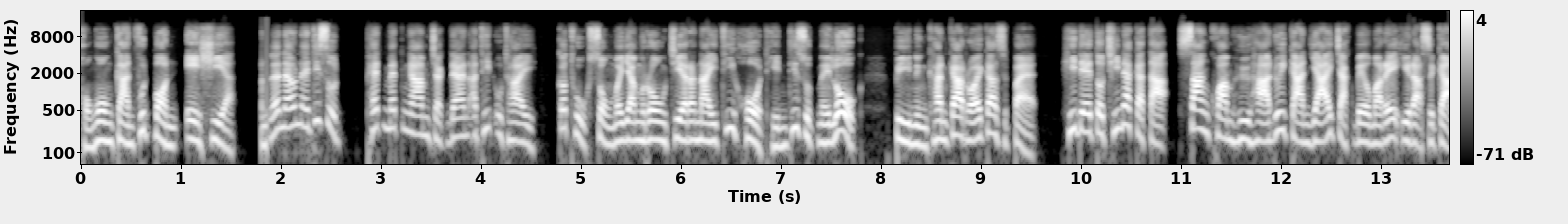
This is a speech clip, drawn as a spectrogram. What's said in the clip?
ของวงการฟุตบอลเอเชีย และแล้วในที่สุดเพชรเม็ดงามจากแดนอาทิตย์อุทัย ก็ถูกส่งมายังโรงเจียรไนที่โหดหินที่สุดในโลก ปี 1998 ฮิเดโตชินากาตะ สร้างความฮือฮาด้วยการย้ายจากเบลมาเรอิราสกา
